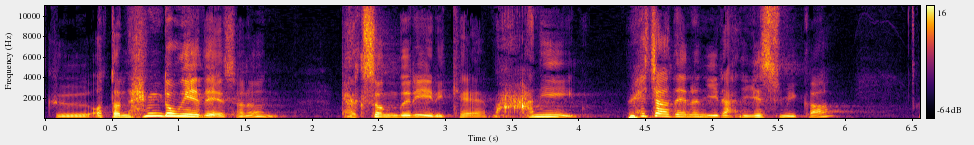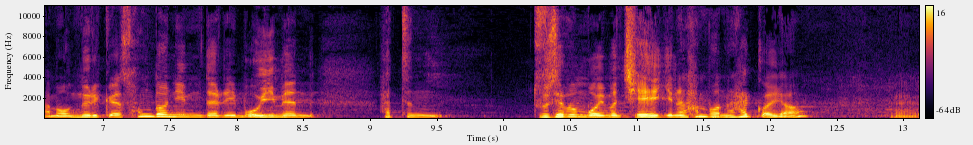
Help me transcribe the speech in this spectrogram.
그 어떤 행동에 대해서는 백성들이 이렇게 많이 회자되는 일 아니겠습니까? 아마 오늘리교회 성도님들이 모이면 하여튼 두세 번 모이면 제 얘기는 한 번은 할걸요. 네.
